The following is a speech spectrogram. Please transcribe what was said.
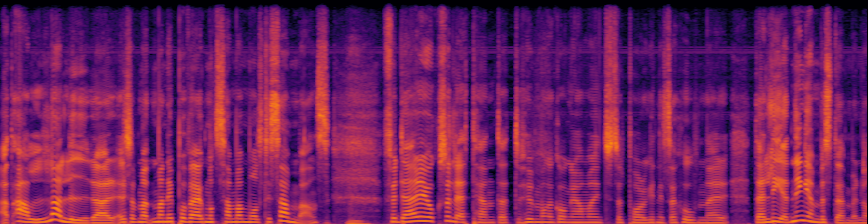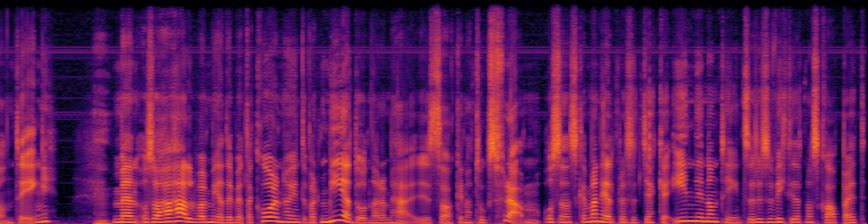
att alla lirar, alltså man, man är på väg mot samma mål tillsammans. Mm. För där är det också lätt hänt att hur många gånger har man inte stött på organisationer där ledningen bestämmer någonting. Mm. Men, och så har halva medarbetarkåren har inte varit med då när de här sakerna togs fram. Och sen ska man helt plötsligt jacka in i någonting. Så det är så viktigt att man skapar ett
